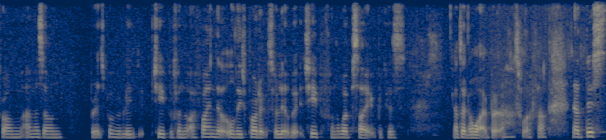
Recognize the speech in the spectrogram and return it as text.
from Amazon, but it's probably cheaper from the. I find that all these products are a little bit cheaper from the website because I don't know why, but that's what I found. Now this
